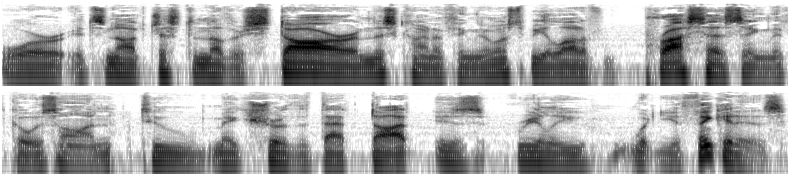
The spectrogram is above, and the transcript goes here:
Or it's not just another star and this kind of thing. There must be a lot of processing that goes on to make sure that that dot is really what you think it is.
